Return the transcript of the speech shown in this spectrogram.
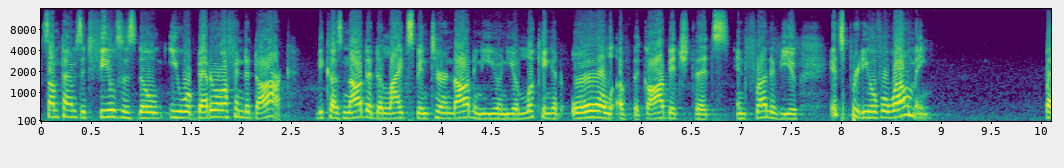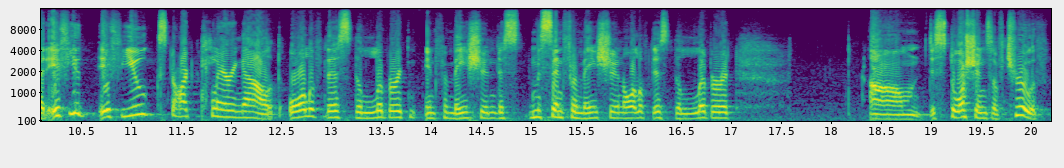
sometimes it feels as though you were better off in the dark because now that the light's been turned on in you and you're looking at all of the garbage that's in front of you, it's pretty overwhelming. But if you, if you start clearing out all of this deliberate information, this misinformation, all of this deliberate um, distortions of truth,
